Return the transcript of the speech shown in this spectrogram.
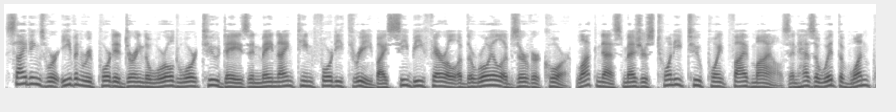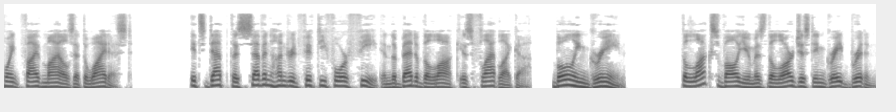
Sightings were even reported during the World War II days in May 1943 by C. B. Farrell of the Royal Observer Corps. Loch Ness measures 22.5 miles and has a width of 1.5 miles at the widest. Its depth is 754 feet and the bed of the loch is flat like a bowling green. The loch's volume is the largest in Great Britain.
